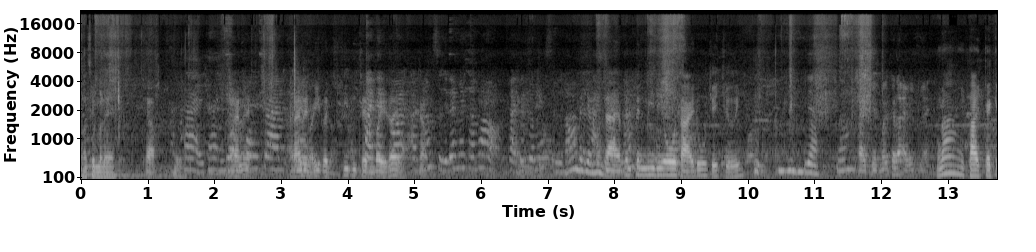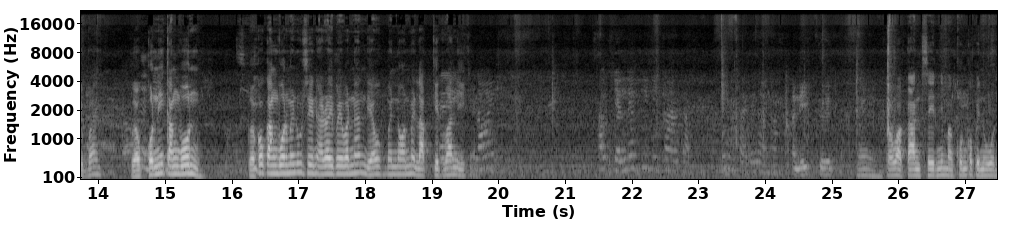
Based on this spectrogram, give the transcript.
เอาเซ็นมาเลยครับใช่ใช่เขียนโครงการได้เลยที่ที่เซ็นถ่ายไปเป็นเลตัวยอ่านหนังสือได้ไหมคะพ่อถ่ายเป็นตัวหนังสือเนาะไม่ยังไม่ถ่ายเป็นเป็นวิดีโอถ่ายดูเฉยอย่าเนาะถ่ายเก็บไว้ก็ได้ไม่เป็นไรๆง่ายถ่ายเก็บไว้เผื่อคนนี้กังวลเผื่อก็กังวลไม่รู้เซ็นอะไรไปวันนั้น เดี๋ยวไปนอนไม่หลับเจ็ดวันอีก น้อยเอาเขียนเลขที่ดีการกับรุ่นใส่ไปหน่ อยค่ะอันนี้คือเออเพราะว่าการเซ็นนี่บางคนก็เป็นวน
